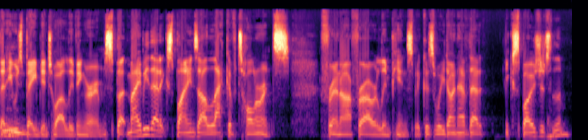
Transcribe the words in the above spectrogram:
that Hmm. he was beamed into our living rooms. But maybe that explains our lack of tolerance for an for our Olympians because we don't have that exposure to them.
